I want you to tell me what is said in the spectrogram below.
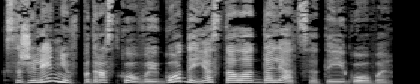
К сожалению, в подростковые годы я стала отдаляться от Иеговы.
